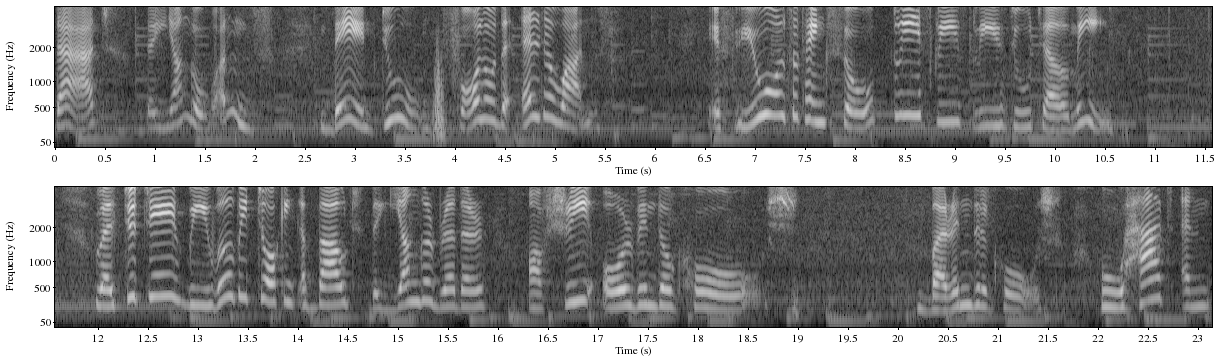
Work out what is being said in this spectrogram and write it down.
that the younger ones they do follow the elder ones. If you also think so please please please do tell me. Well today we will be talking about the younger brother of Sri Aurobindo Ghosh. Barindra Ghosh who had an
